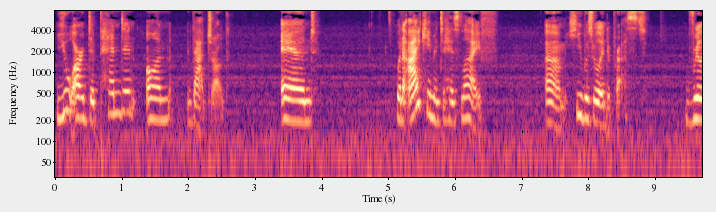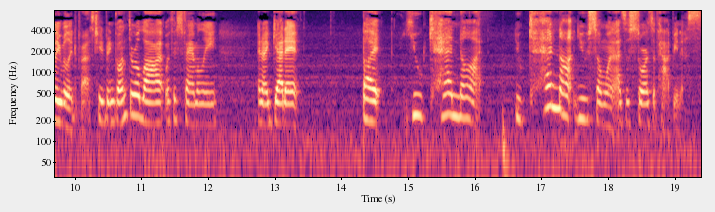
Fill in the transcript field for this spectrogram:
you are dependent on that drug. And when I came into his life, um, he was really depressed. Really, really depressed. He'd been going through a lot with his family and I get it, but you cannot, you cannot use someone as a source of happiness.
